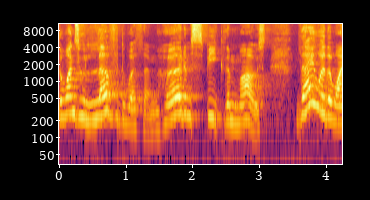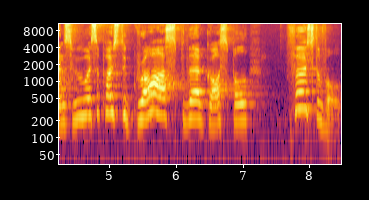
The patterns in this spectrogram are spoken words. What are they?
the ones who lived with him, heard him speak the most, they were the ones who were supposed to grasp the gospel first of all.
